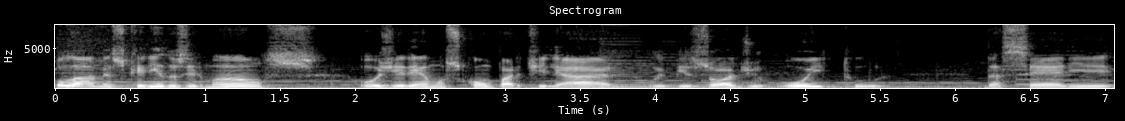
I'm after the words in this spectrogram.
Olá, meus queridos irmãos. Hoje iremos compartilhar o episódio 8 da série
